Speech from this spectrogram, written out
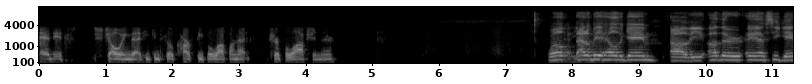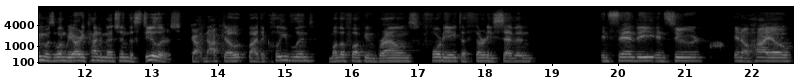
and it's showing that he can still carve people up on that triple option there. Well, that'll be a hell of a game. Uh, the other AFC game was the one we already kind of mentioned. The Steelers got knocked out by the Cleveland motherfucking Browns, 48 to 37. Insanity ensued in Ohio.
